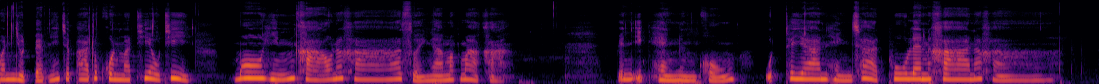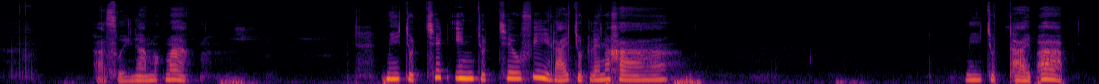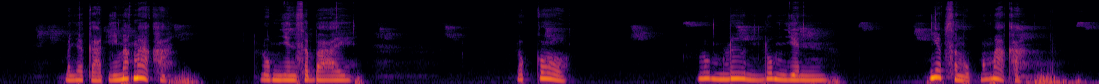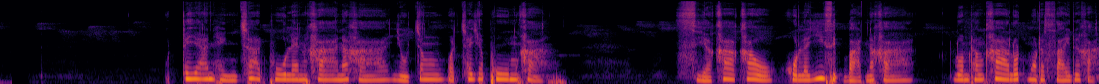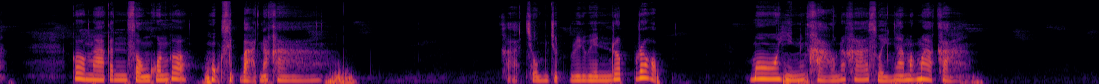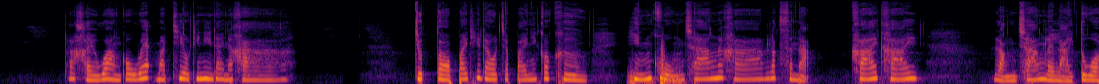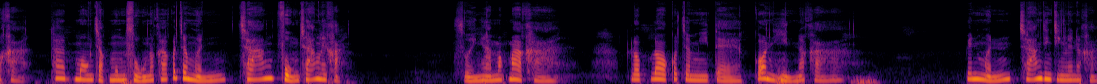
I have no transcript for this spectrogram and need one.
วันหยุดแบบนี้จะพาทุกคนมาเที่ยวที่มอหินขาวนะคะ สวยงามมากๆค่ะ เป็นอีกแห่งหนึ่งของอุทยานแห่งชาติภูแลนคานะคะ ค่ะสวยงามมากๆ มีจุดเช็คอิน จุดเชลฟี่หลายจุดเลยนะคะ มีจุดถ่ายภาพ บรรยากาศดีมากๆค่ะ ลมเย็นสบาย แล้วก็ร่มรื่นร่มเย็น เงียบสงบมากๆค่ะ อุทยานแห่งชาติภูแลนคานะคะ อยู่จังหวัดชัยภูมิค่ะ เสียค่าเข้าคนละ 20 บาทนะคะ รวมทั้งค่ารถมอเตอร์ไซค์ด้วยค่ะ ก็มากันสองคนก็60บาทนะคะ ค่ะ ชมจุดบริเวณรอบๆมอหินขาวนะคะ สวยงามมากๆค่ะ ถ้าใครว่างก็แวะมาเที่ยวที่นี่ได้นะคะ จุดต่อไปที่เราจะไปนี่ก็คือ หินโขงช้างนะคะ ลักษณะคล้ายๆ หลังช้างหลาย ๆ ตัวค่ะ ถ้ามองจากมุมสูงนะคะ ก็จะเหมือนช้างฝูงช้างเลยค่ะ สวยงามมากๆค่ะ รอบๆก็จะมีแต่ก้อนหินนะคะ เป็นเหมือนช้างจริง ๆ เลยนะคะ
